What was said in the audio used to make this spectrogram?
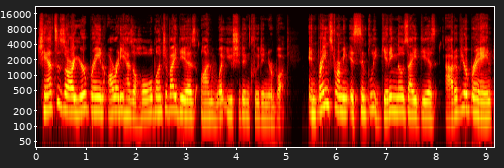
Chances are your brain already has a whole bunch of ideas on what you should include in your book. And brainstorming is simply getting those ideas out of your brain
